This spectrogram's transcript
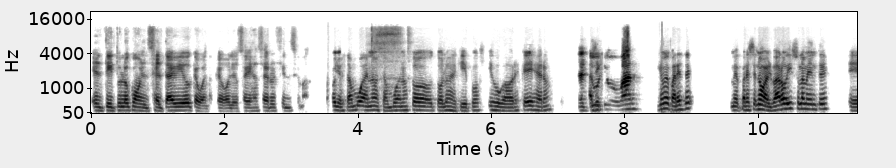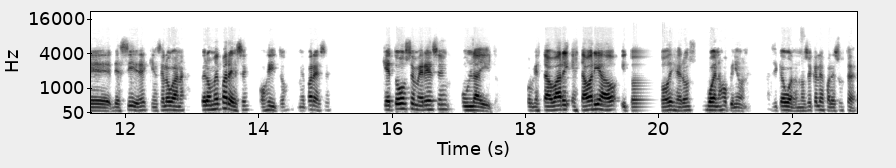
el título con el Celta de Vigo, que bueno, que goleó 6 a 0 el fin de semana. Oye, están buenos, están buenos todos los equipos y jugadores que dijeron. ¿El tuyo, VAR? Que me parece, me parece, no, el VAR hoy solamente eh, decide quién se lo gana, pero me parece, ojito, me parece, que todos se merecen un ladito, porque está, está variado y todos, dijeron buenas opiniones. Así que bueno, no sé qué les parece a ustedes.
